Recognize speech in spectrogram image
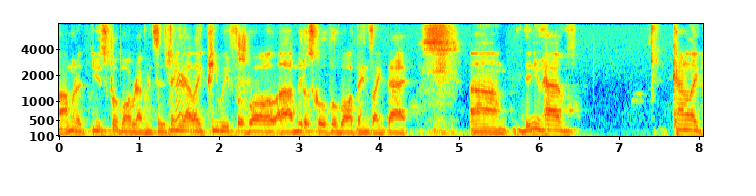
I'm gonna use football references. Think sure. of that like pee wee football, uh, middle school football, things like that. Um, then you have kind of like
